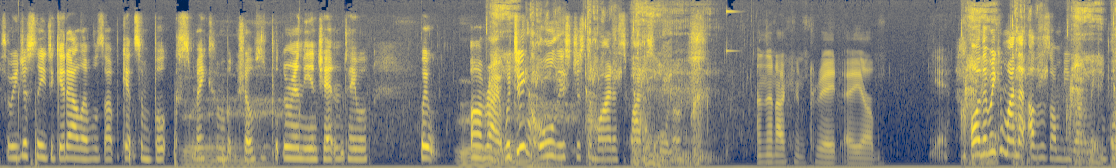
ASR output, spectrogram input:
So we just need to get our levels up, get some books, make some bookshelves, put them around the enchantment table. Wait, oh right, we're doing all this just to mine a spider spawner. And then I can create a, um, yeah. Oh, then we can mine that other zombie one and we can put,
